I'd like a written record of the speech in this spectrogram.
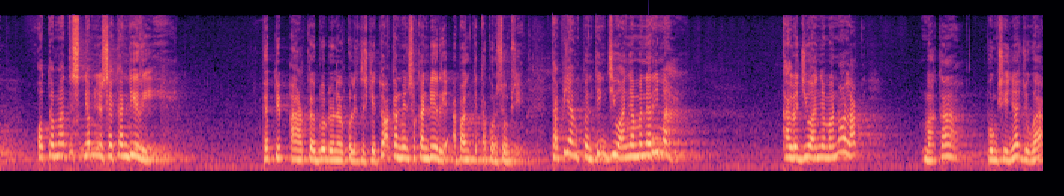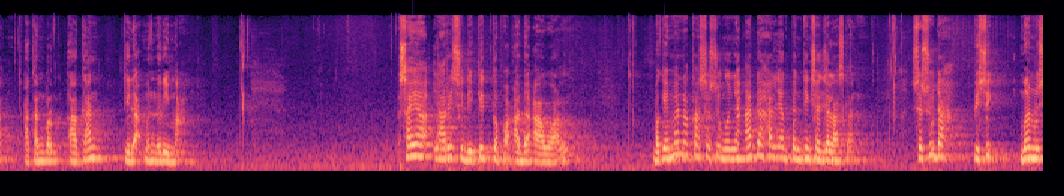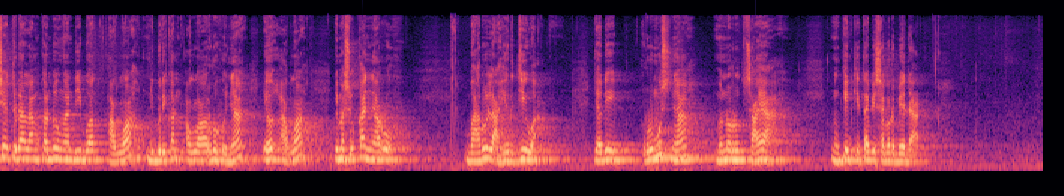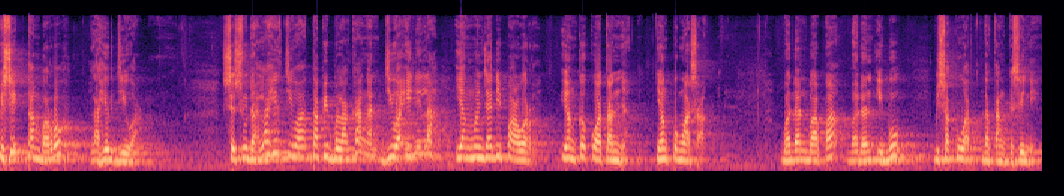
otomatis dia menyelesaikan diri peptid A kedua donal kualitas kita akan menyelesaikan diri apa yang kita konsumsi. Tapi yang penting jiwanya menerima. Kalau jiwanya menolak maka fungsinya juga akan ber, akan tidak menerima. Saya lari sedikit kepada awal. Bagaimanakah sesungguhnya ada hal yang penting saya jelaskan? Sesudah fisik manusia itu dalam kandungan dibuat Allah diberikan Allah ruhnya ya Allah dimasukkannya ruh baru lahir jiwa jadi rumusnya menurut saya mungkin kita bisa berbeda fisik tambah ruh lahir jiwa sesudah lahir jiwa tapi belakangan jiwa inilah yang menjadi power yang kekuatannya, yang penguasa. Badan bapak, badan ibu bisa kuat datang ke sini.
